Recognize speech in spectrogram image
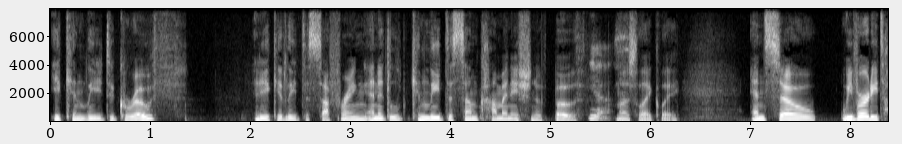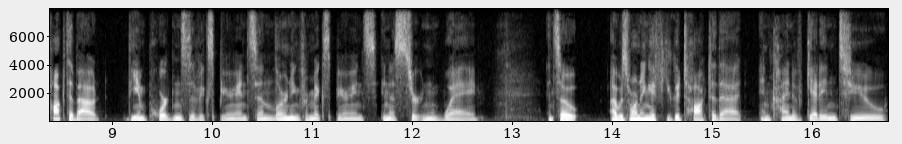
it can lead to growth, it can lead to suffering, and it can lead to some combination of both, yes. most likely. And so we've already talked about the importance of experience and learning from experience in a certain way. And so I was wondering if you could talk to that and kind of get into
